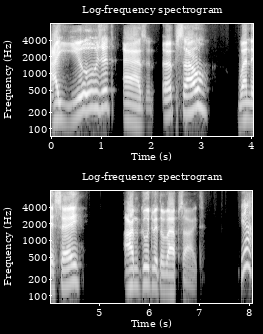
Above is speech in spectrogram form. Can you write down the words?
i use it as an upsell when they say i'm good with the website. Yeah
